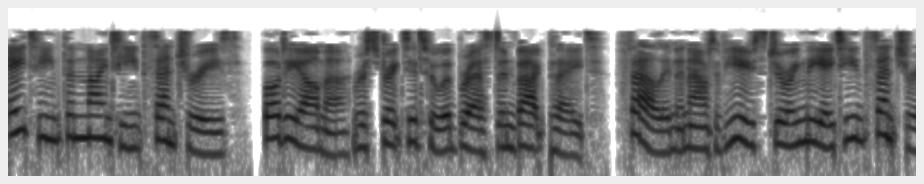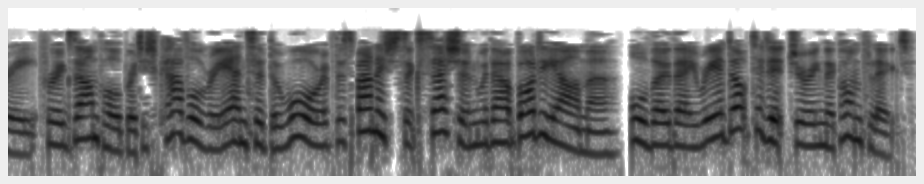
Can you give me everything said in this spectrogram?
18th and 19th centuries, body armor, restricted to a breast and backplate fell in and out of use during the 18th century. For example British cavalry entered the War of the Spanish Succession without body armor, although they readopted it during the conflict.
